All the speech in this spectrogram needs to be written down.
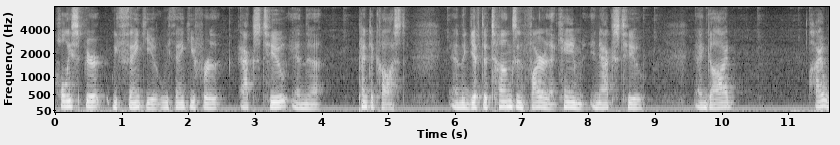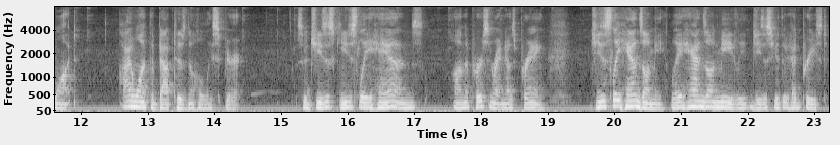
Holy Spirit, we thank you. We thank you for Acts 2 and the Pentecost and the gift of tongues and fire that came in Acts 2. And God, I want I want the baptism of the Holy Spirit. So, Jesus, can you just lay hands on the person right now who's praying? Jesus, lay hands on me. Lay hands on me. Jesus, you're the head priest.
